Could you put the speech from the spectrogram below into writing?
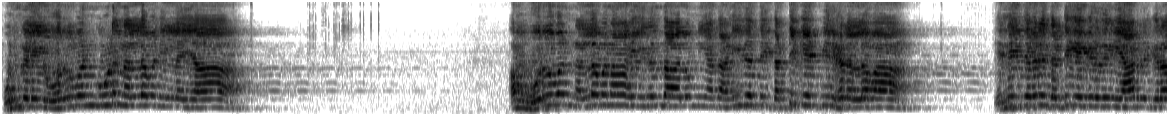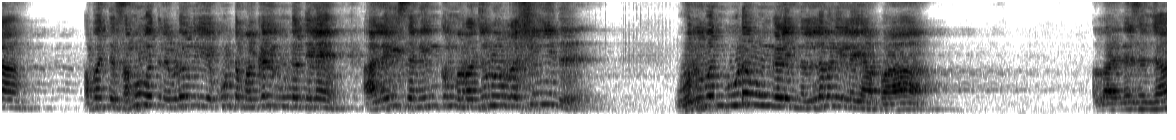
உங்களில் ஒருவன் கூட நல்லவன் இல்லையா? அவன் ஒருவன் நல்லவனாக இருந்தாலும் நீ அந்த அநீதத்தை தட்டி கேட்பீர்கள் அல்லவா? என்னை தவிர தட்டி கேட்கறதுக்கு யார் இருக்கிறா? அப்ப இந்த சமூகத்தில் எவ்வளவு பெரிய கூட்ட மக்கள் கூட்டத்திலே அலைச மின்கும் ரஜுலுர் ரஷீது. ஒருவன் கூட உங்களில் நல்லவன் இல்லையாப்பா? அல்லாஹ் என்ன செஞ்சா?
